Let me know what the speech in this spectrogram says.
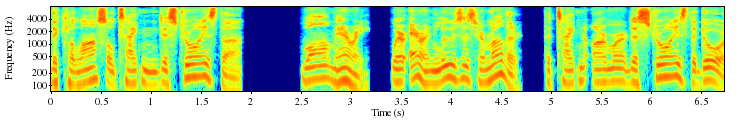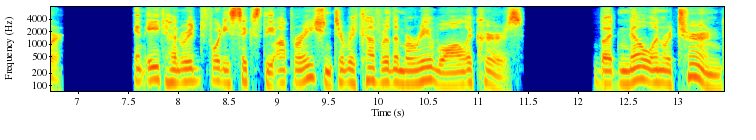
the colossal titan destroys the wall Mary, where Eren loses her mother, the titan armor destroys the door. In 846 the operation to recover the Maria Wall occurs. But no one returned,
